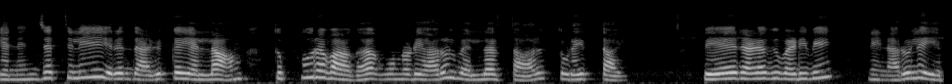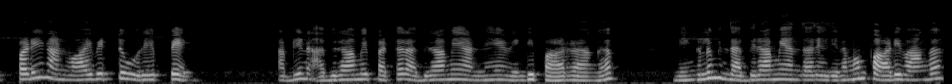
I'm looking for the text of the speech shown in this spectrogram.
என் நெஞ்சத்திலே இருந்த அழுக்கையெல்லாம் துப்புரவாக உன்னுடைய அருள் வெள்ளத்தால் துடைத்தாய். பேரழகு வடிவே நீ அருளை எப்படி நான் வாய்விட்டு உரைப்பேன்? அப்படின்னு அபிராமி பட்டர் அபிராமி அன்னையை வேண்டி பாடுறாங்க. நீங்களும் இந்த அபிராமி அந்த தினமும் பாடி வாங்க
